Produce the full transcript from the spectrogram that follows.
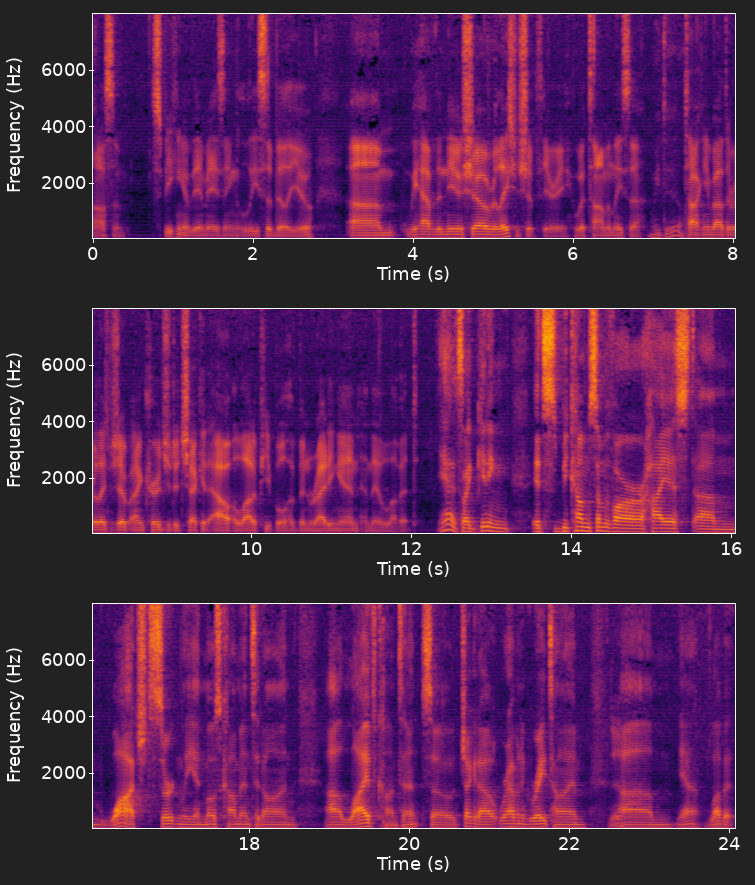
Awesome. Speaking of the amazing Lisa Bilyeu, um, we have the new show Relationship Theory with Tom and Lisa. We do. Talking about the relationship. I encourage you to check it out. A lot of people have been writing in and they love it. Yeah, it's like getting. It's become some of our highest um, watched, certainly, and most commented on uh, live content. So check it out. We're having a great time. Yeah. Um, yeah, love it.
